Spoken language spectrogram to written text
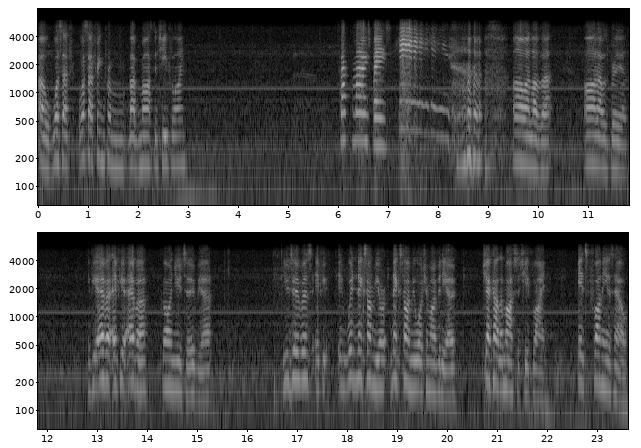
oh, what's that? What's that thing from that Master Chief line? Fuck MySpace. oh, I love that. Oh, that was brilliant. If you ever, if you ever go on YouTube, yeah, YouTubers, if you if, when next time you're next time you're watching my video, check out the Master Chief line. It's funny as hell.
